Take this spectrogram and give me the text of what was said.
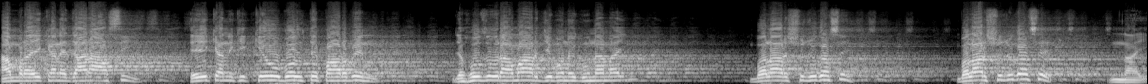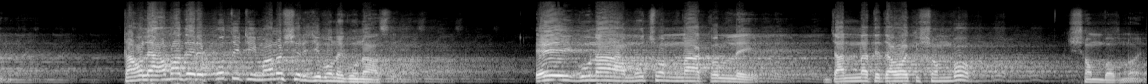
আমরা এখানে যারা আছি, এইখানে কি কেউ বলতে পারবেন যে হুজুর আমার জীবনে গুনাহ নাই? বলার সুযোগ আছে? বলার সুযোগ আছে? নাই। তাহলে আমাদের প্রতিটি মানুষের জীবনে গুণা আছে। এই গুণা মোচন না করলে জান্নাতে যাওয়া কি সম্ভব? সম্ভব নয়।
